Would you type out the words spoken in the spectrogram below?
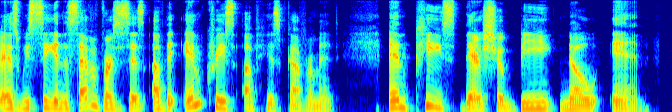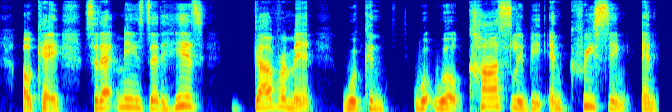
as we see in the seventh verse, it says, of the increase of his government and peace there shall be no end. Okay, so that means that his government will con- will constantly be increasing and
